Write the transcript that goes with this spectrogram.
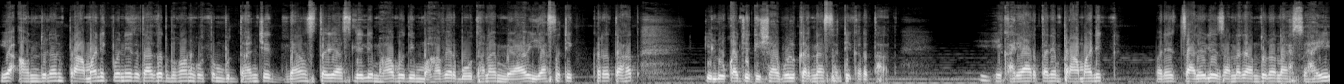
या आंदोलन प्रामाणिकपणे तथागत भगवान गौतम बुद्धांचे ज्ञानस्थळी असलेले महाबोधी महावीर बौद्धांना मिळावे यासाठी करत आहात की लोकांची दिशाभूल करण्यासाठी करत आहात? हे खऱ्या अर्थाने प्रामाणिकपणे चालवले जाणारे आंदोलन असं आहे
